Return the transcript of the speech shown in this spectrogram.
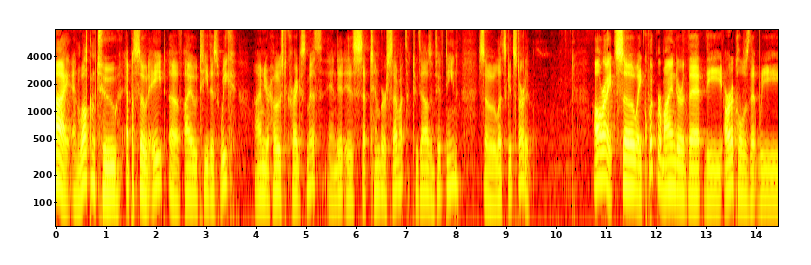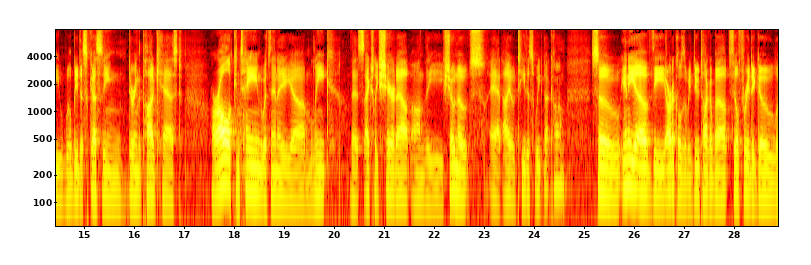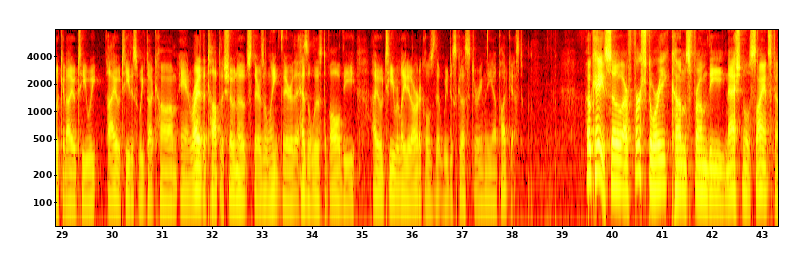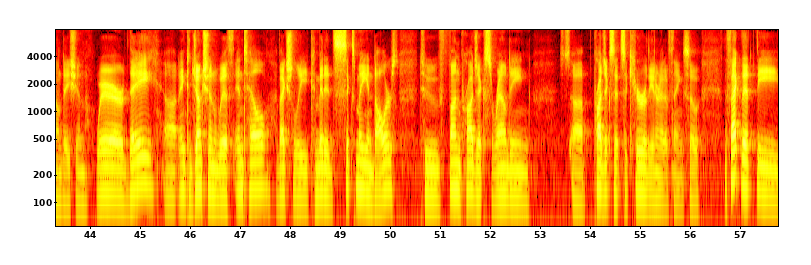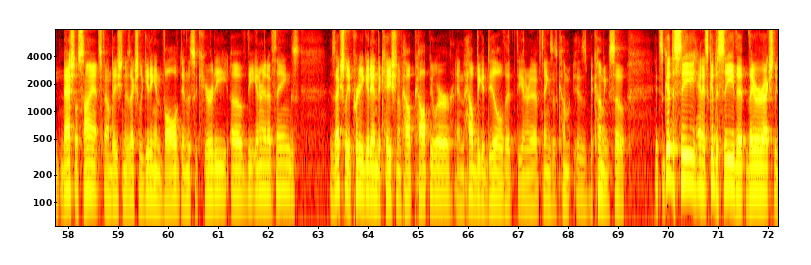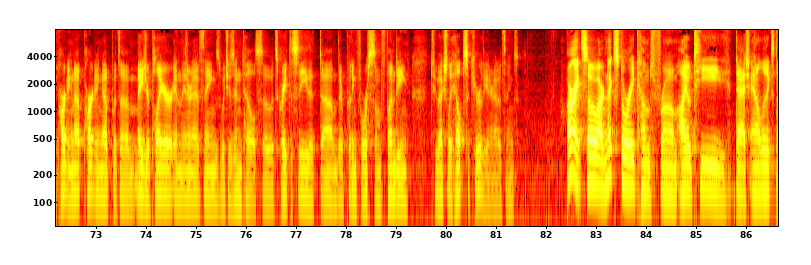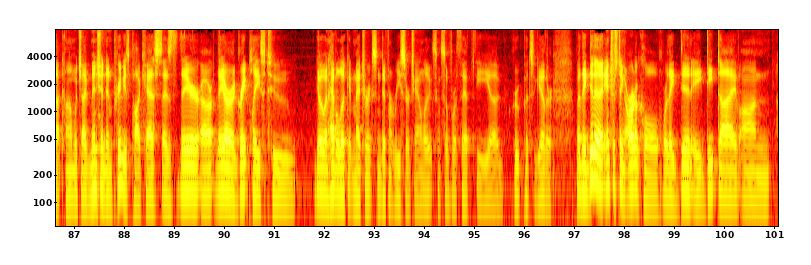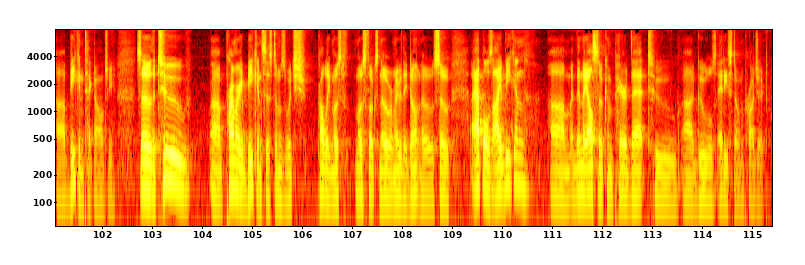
Hi, and welcome to episode 8 of IoT This Week. I'm your host, Craig Smith, and it is September 7th, 2015. So let's get started. All right, so a quick reminder that the articles that we will be discussing during the podcast are all contained within a um, link that's actually shared out on the show notes at iotthisweek.com. So any of the articles that we do talk about, feel free to go look at IoT week, iotthisweek.com. And right at the top of the show notes, there's a link there that has a list of all the IoT related articles that we discussed during the uh, podcast. Okay, so our first story comes from the National Science Foundation, where they, uh, in conjunction with Intel, have actually committed $6 million to fund projects surrounding uh, projects that secure the Internet of Things. So the fact that the National Science Foundation is actually getting involved in the security of the Internet of Things is actually a pretty good indication of how popular and how big a deal that the Internet of Things is come is becoming. So it's good to see, and it's good to see that they're actually partnering up partnering up with a major player in the Internet of Things, which is Intel. So it's great to see that um, they're putting forth some funding to actually help secure the Internet of Things. All right, so our next story comes from IoT-analytics.com, which I've mentioned in previous podcasts, as they are they are a great place to go and have a look at metrics and different research analytics and so forth that the uh, group puts together. But they did an interesting article where they did a deep dive on uh, beacon technology. So the two uh, primary beacon systems, which probably most most folks know or maybe they don't know. So Apple's iBeacon um, and then they also compared that to uh, Google's Eddystone project.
